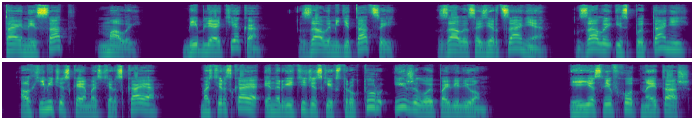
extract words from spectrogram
тайный сад, малый, библиотека, залы медитаций, залы созерцания, залы испытаний, алхимическая мастерская, мастерская энергетических структур и жилой павильон. И если вход на этаж,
